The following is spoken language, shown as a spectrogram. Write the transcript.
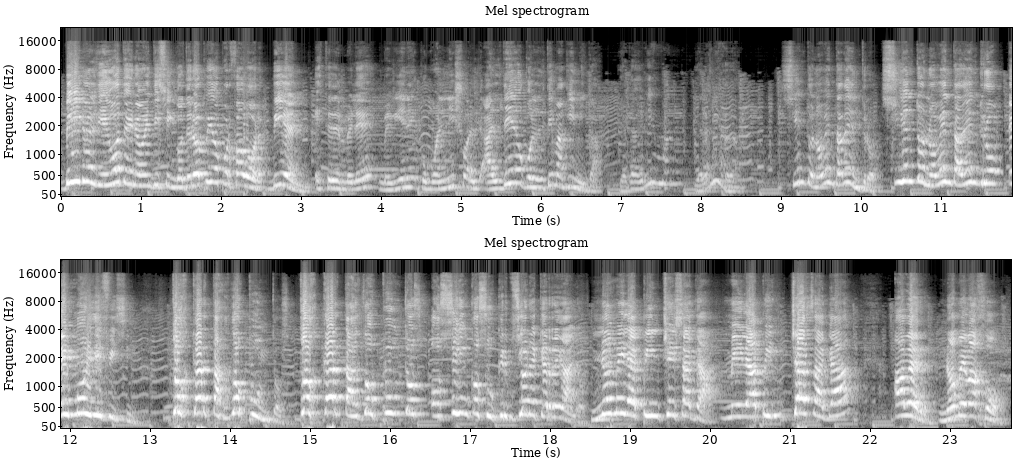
Vino el Diegote de 95, te lo pido por favor. Bien, este Dembélé me viene como anillo al, al dedo con el tema química. Y acá Griezmann y a la mierda. 190 dentro. 190 dentro es muy difícil. Dos cartas, dos puntos. Dos cartas, dos puntos o cinco suscripciones que regalo. No me la pinches acá. Me la pinchás acá. A ver, no me bajó.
